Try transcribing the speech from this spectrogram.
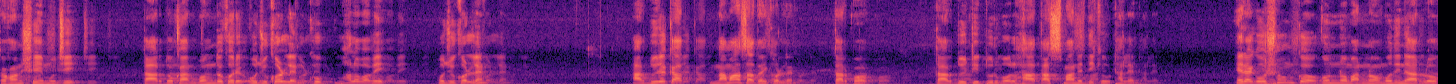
তখন সে মুচি তার দোকান বন্ধ করে অজু করলেন, খুব ভালোভাবে অজু করলেন। আর দুই রেখাত নামাজ আদায় করলেন। তারপর তার দুইটি দুর্বল হাত আসমানের দিকে উঠালেন। এর আগে অসংখ্য গণ্যমান্য মদিনার লোক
